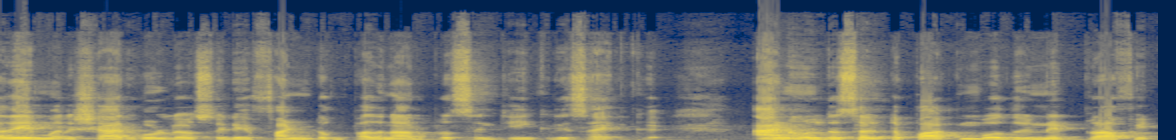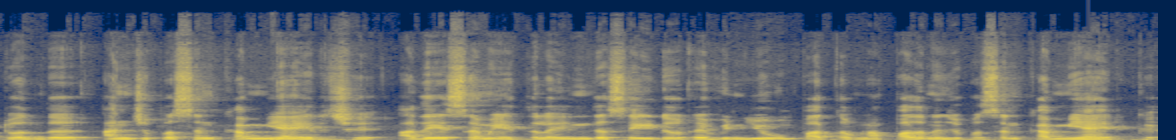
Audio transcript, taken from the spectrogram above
அதே மாதிரி ஷேர் ஹோல்டர்ஸுடைய ஃபண்டும் பதினாறு பர்சன்ட் இன்க்ரீஸ் ஆயிருக்கு. ஆனுவல் ரிசல்ட்டை பார்க்கும்போது நெட் ப்ராஃபிட் வந்து அஞ்சு பர்சன்ட் கம்மியாயிருச்சு. அதே சமயத்தில் இந்த சைடு ரெவின்யூவும் பார்த்தோம்னா பதினஞ்சு பர்சன்ட் கம்மியாயிருக்கு.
